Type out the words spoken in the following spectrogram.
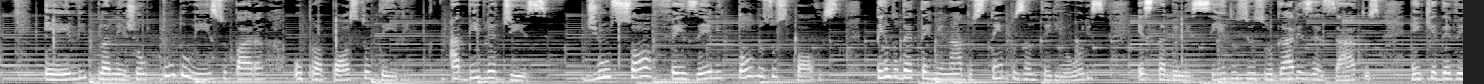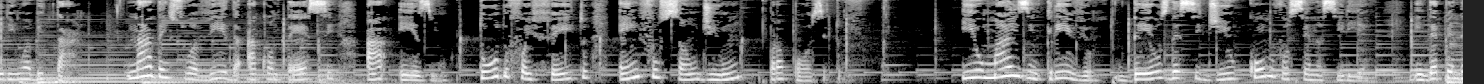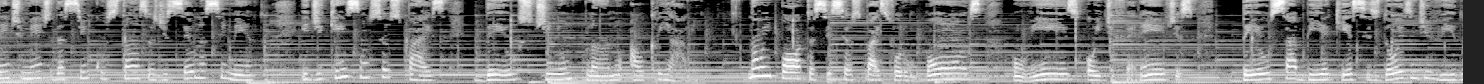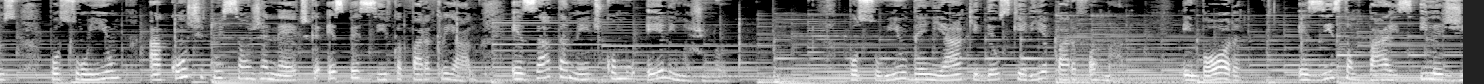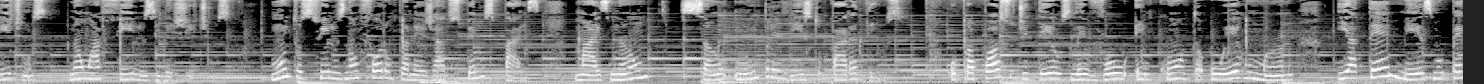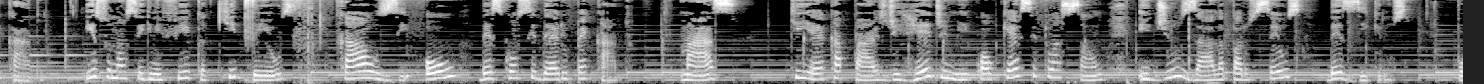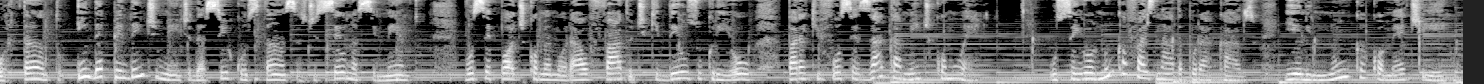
Ele planejou tudo isso para o propósito dele. A Bíblia diz: De um só fez ele todos os povos, tendo determinado os tempos anteriores, estabelecidos e os lugares exatos em que deveriam habitar. Nada em sua vida acontece a esmo. Tudo foi feito em função de um propósito. E o mais incrível, Deus decidiu como você nasceria. Independentemente das circunstâncias de seu nascimento e de quem são seus pais, Deus tinha um plano ao criá-lo. Não importa se seus pais foram bons, ruins ou indiferentes, Deus sabia que esses dois indivíduos possuíam a constituição genética específica para criá-lo, exatamente como ele imaginou. Possuíam o DNA que Deus queria para formá-lo. Embora existam pais ilegítimos, não há filhos ilegítimos. Muitos filhos não foram planejados pelos pais, mas não são um imprevisto para Deus. O propósito de Deus levou em conta o erro humano e até mesmo o pecado. Isso não significa que Deus cause ou desconsidere o pecado, mas que é capaz de redimir qualquer situação e de usá-la para os seus desígnios. Portanto, independentemente das circunstâncias de seu nascimento, você pode comemorar o fato de que Deus o criou para que fosse exatamente como é. O Senhor nunca faz nada por acaso e ele nunca comete erro.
